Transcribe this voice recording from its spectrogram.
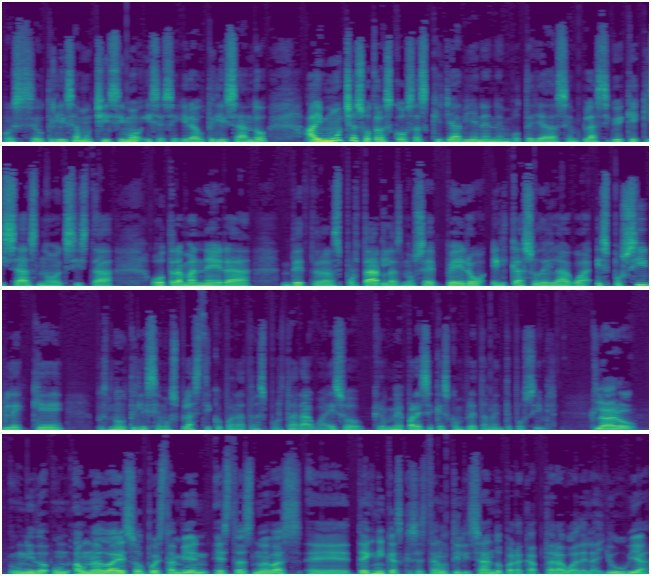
pues se utiliza muchísimo y se seguirá utilizando hay muchas otras cosas que ya vienen embotelladas en plástico plástico y que quizás no exista otra manera de transportarlas, no sé, pero el caso del agua es posible que pues no utilicemos plástico para transportar agua. Eso que me parece que es completamente posible. Claro, unido, aunado a eso, pues también estas nuevas eh, técnicas que se están utilizando para captar agua de la lluvia.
